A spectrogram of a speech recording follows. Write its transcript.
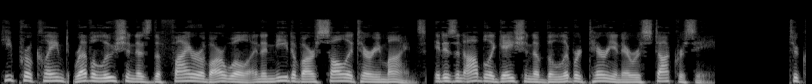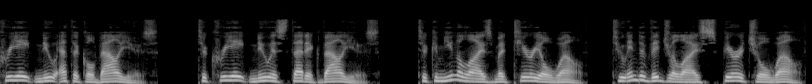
He proclaimed, Revolution is the fire of our will and a need of our solitary minds, it is an obligation of the libertarian aristocracy. To create new ethical values. To create new aesthetic values. To communalize material wealth. To individualize spiritual wealth.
